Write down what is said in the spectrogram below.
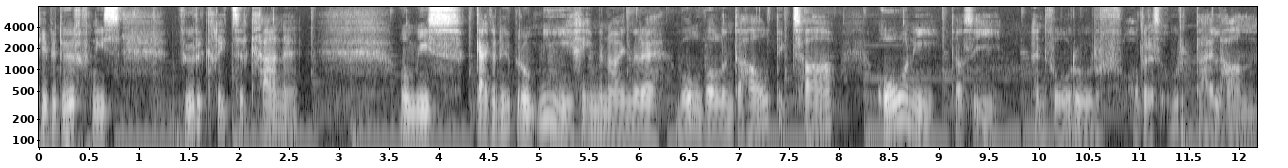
die Bedürfnisse wirklich zu erkennen und mein Gegenüber und mich immer noch in einer wohlwollenden Haltung zu haben, ohne dass ich einen Vorwurf oder ein Urteil habe,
